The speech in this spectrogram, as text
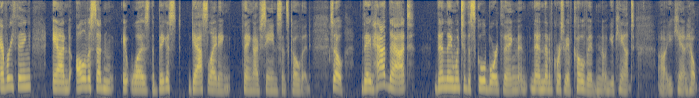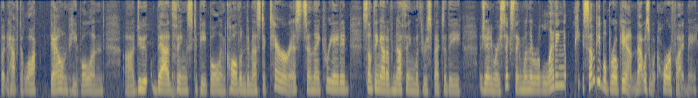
everything. And all of a sudden, it was the biggest gaslighting thing I've seen since COVID. So they've had that. Then they went to the school board thing, and, then of course we have COVID. You know, you can't uh, you can't help but have to lock down people and uh, do bad things to people and call them domestic terrorists. And they created something out of nothing with respect to the January 6th thing when they were letting pe- some people broke in. That was what horrified me.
